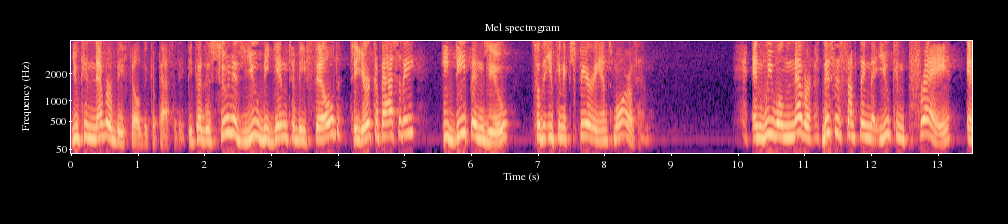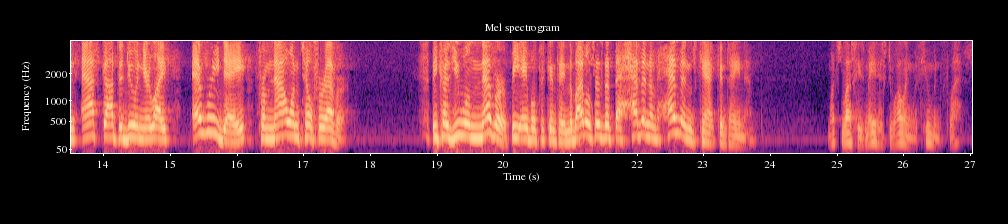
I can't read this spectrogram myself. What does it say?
You can never be filled to capacity because as soon as you begin to be filled to your capacity, He deepens you so that you can experience more of Him. And we will never, this is something that you can pray and ask God to do in your life every day from now until forever. Because you will never be able to contain. The Bible says that the heaven of heavens can't contain him, much less he's made his dwelling with human flesh.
